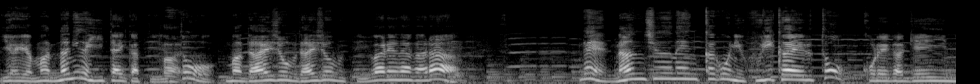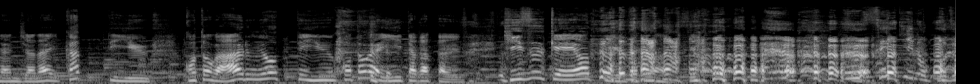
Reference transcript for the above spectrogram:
い、やいやまあ何が言いたいかっていうと、まあ大丈夫大丈夫って言われながら、ね何十年か後に振り返るとこれが原因なんじゃないかっていうことがあるよっていうことが言いたかったです。気づけよっていうことなんですよ。席のポジシ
